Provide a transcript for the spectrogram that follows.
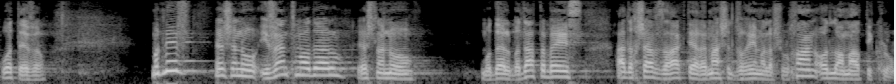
whatever. מגניב, יש לנו Event Model, יש לנו מודל ב database, עד עכשיו זרקתי ערימה של דברים על השולחן, עוד לא אמרתי כלום.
